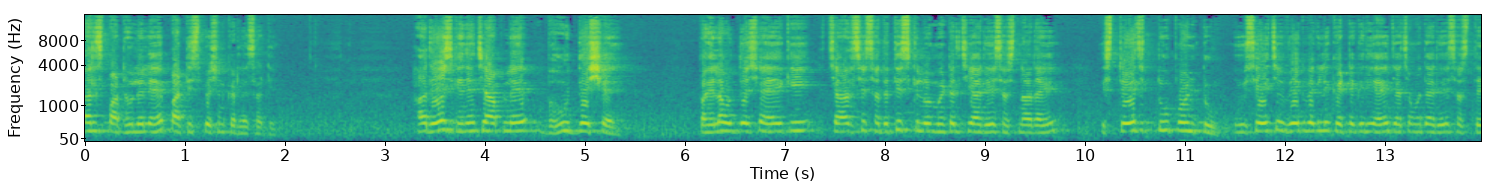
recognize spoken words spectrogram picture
अर्ज पाठवलेले आहे पार्टिसिपेशन करण्यासाठी. हा रेस घेण्याचे आपले बहुउद्देश आहे. पहिला उद्देश आहे की चारशे सदतीस किलोमीटरची हा रेस असणार आहे. Stage two point two U C आयची वेगवेगळी कॅटेगरी आहे ज्याच्यामध्ये रेस असते.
